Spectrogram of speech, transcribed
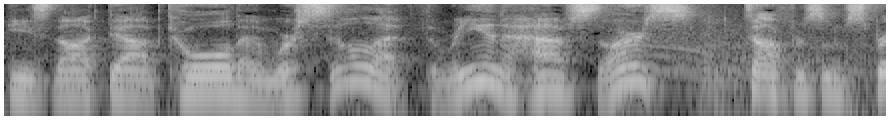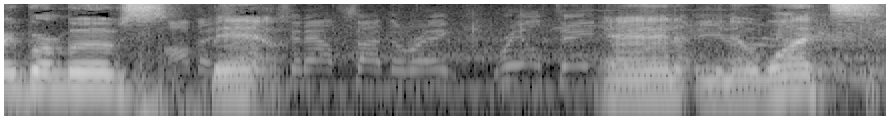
He's knocked out cold, and we're still at three and a half stars. Time for some springboard moves. Bam. And you know what?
